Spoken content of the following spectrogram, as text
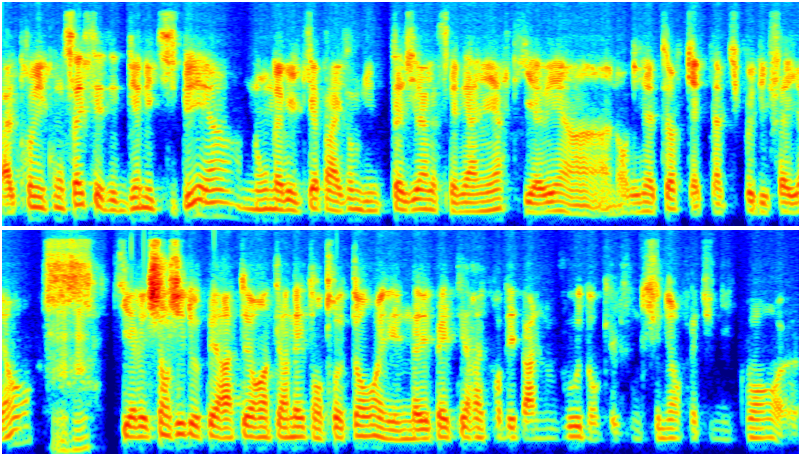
Bah, le premier conseil, c'est d'être bien équipé. Hein. Nous, on avait le cas, par exemple, d'une stagiaire la semaine dernière qui avait un, ordinateur qui était un petit peu défaillant, mhm. qui avait changé d'opérateur Internet entre-temps et n'avait pas été raccordé par le nouveau, donc elle fonctionnait en fait uniquement euh,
